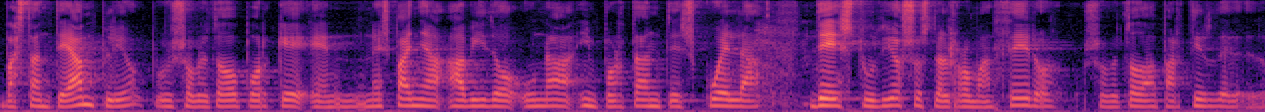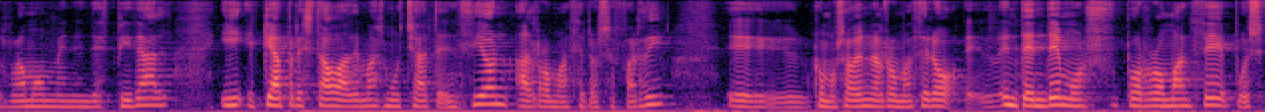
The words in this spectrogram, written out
bastante amplio, pues sobre todo porque en España ha habido una importante escuela de estudiosos del romancero, sobre todo a partir de Ramón Menéndez Pidal, y que ha prestado además mucha atención al romancero sefardí. Eh, como saben, el romancero eh, entendemos por romance pues,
